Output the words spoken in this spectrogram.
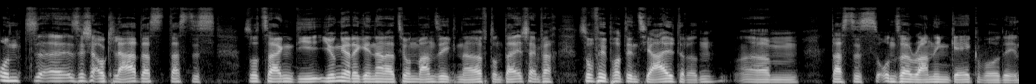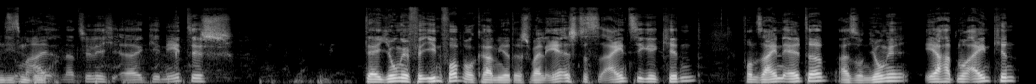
und äh, es ist auch klar, dass, dass das sozusagen die jüngere Generation wahnsinnig nervt und da ist einfach so viel Potenzial drin, ähm, dass das unser Running Gag wurde in diesem Zumal Buch. natürlich äh, genetisch der Junge für ihn vorprogrammiert ist, weil er ist das einzige Kind von seinen Eltern, also ein Junge. Er hat nur ein Kind,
